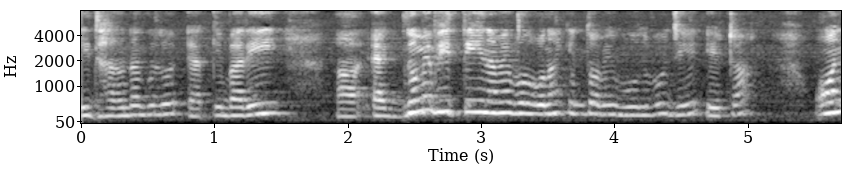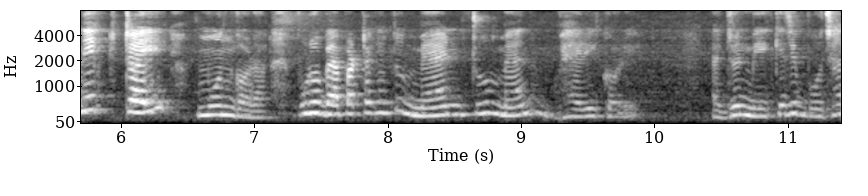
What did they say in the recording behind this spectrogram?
এই ধারণাগুলো একেবারেই একদমই ভিত্তিহীন আমি বলব না, কিন্তু আমি বলব যে এটা অনেকটাই মন গড়া। পুরো ব্যাপারটা কিন্তু ম্যান টু ম্যান ভ্যারি করে। একজন মেয়েকে যে বোঝা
